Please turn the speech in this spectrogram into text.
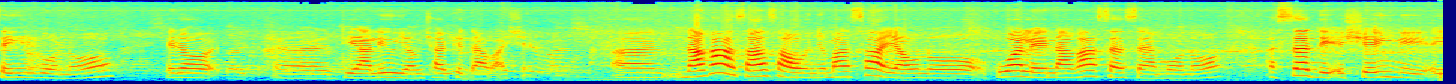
စိမ့်ဘူးပေါ့နော် အဲ့တော့အဲဒီဟာလေးကိုရောင်းချဖြစ်တာပါရှင်အာနာဂအစားအစာကိုညီမစရောင်းတော့ကိုကလည်းနာဂဆန်ဆန်ပေါ့နော်အဆက်တွေအရှိန်တွေအ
